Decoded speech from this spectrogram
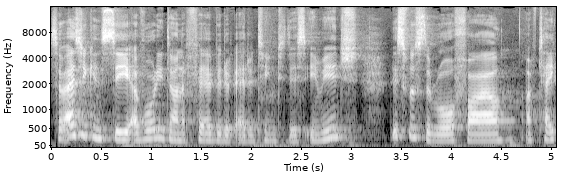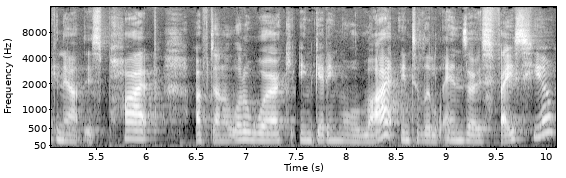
So as you can see, I've already done a fair bit of editing to this image. This was the raw file. I've taken out this pipe. I've done a lot of work in getting more light into little Enzo's face here.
